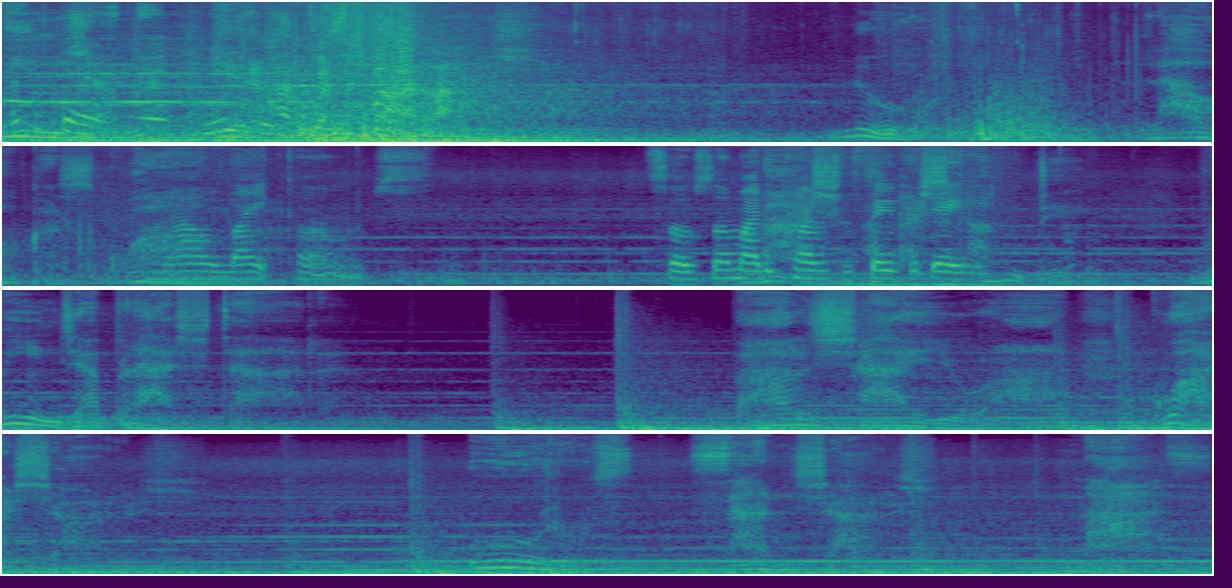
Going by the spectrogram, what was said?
Look at the, the music. Hirakwasbarash. Nu. Laukas Now light comes. So somebody comes to save the day. Wenja Brashtar. Balshayua Guashar. Urus. Mas.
